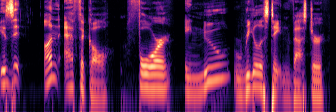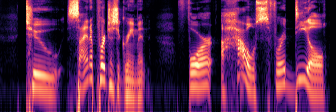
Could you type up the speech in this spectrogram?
Is it unethical for a new real estate investor to sign a purchase agreement for a house, for a deal?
